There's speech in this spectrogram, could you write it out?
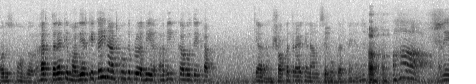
और उसको हम लोग हर तरह के मौलियर के कई नाटकों के अभी हबीब का वो देखा क्या नाम शौकत राय के नाम से वो करते हैं ना? हाँ हाँ। हाँ मैंने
